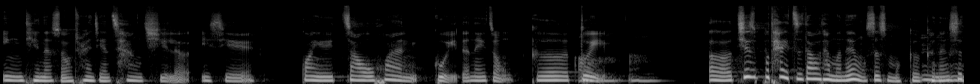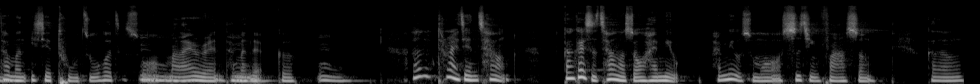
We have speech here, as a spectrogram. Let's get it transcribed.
阴天的时候，突然间唱起了一些关于召唤鬼的那种歌，对，嗯呃，其实不太知道他们那种是什么歌，可能是他们一些土族或者说嗯马来人他们的歌。嗯。嗯，突然间唱，刚开始唱的时候还没有还没有什么事情发生，可能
